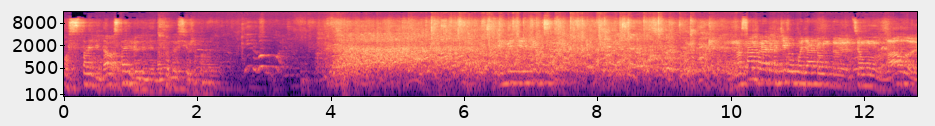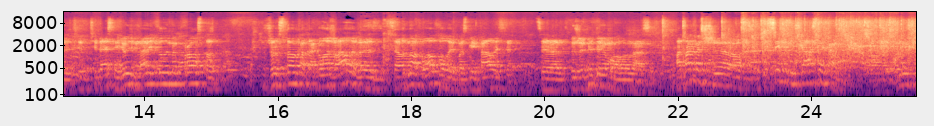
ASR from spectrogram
останній, да, останній людині, напевно, всі вже пам'ятають. І не тільки говорити. Насамперед хотів би подякувати цьому залу, чудесним людям. Навіть коли ми просто жорстоко так лажали, ви все одно хлопали, посміхалися. Це дуже підтримувало нас. А також е, всім учасникам, е, тому що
